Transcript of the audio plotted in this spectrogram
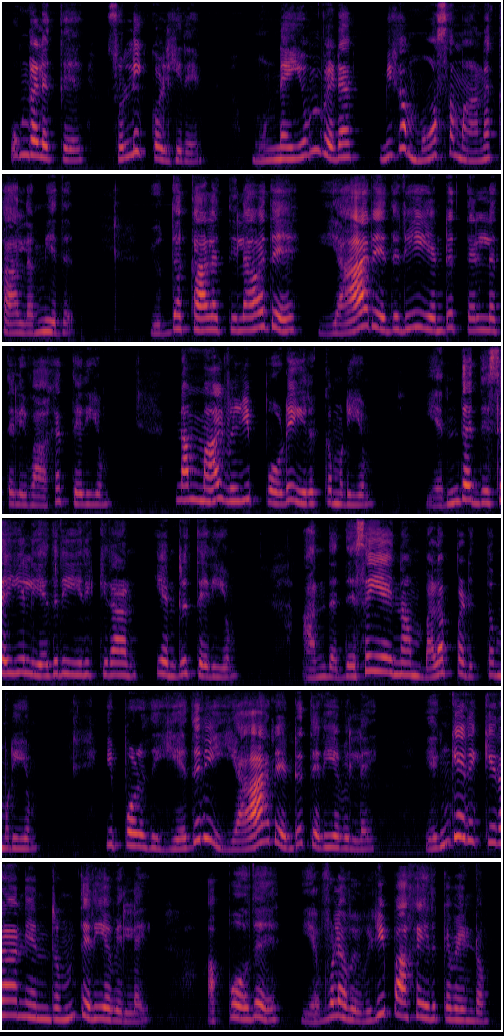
உங்களுக்கு சொல்லிக்கொள்கிறேன் முன்னையும் விட மிக மோசமான காலம் இது. யுத்த காலத்திலாவது யார் எதிரி என்று தெள்ள தெளிவாக தெரியும். நம்மால் விழிப்போடு இருக்க முடியும். எந்த திசையில் எதிரி இருக்கிறான் என்று தெரியும். அந்த திசையை நாம் பலப்படுத்த முடியும். இப்பொழுது எதிரி யார் என்று தெரியவில்லை. எங்கிருக்கிறான் என்றும் தெரியவில்லை. அப்போது எவ்வளவு விழிப்பாக இருக்க வேண்டும்?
